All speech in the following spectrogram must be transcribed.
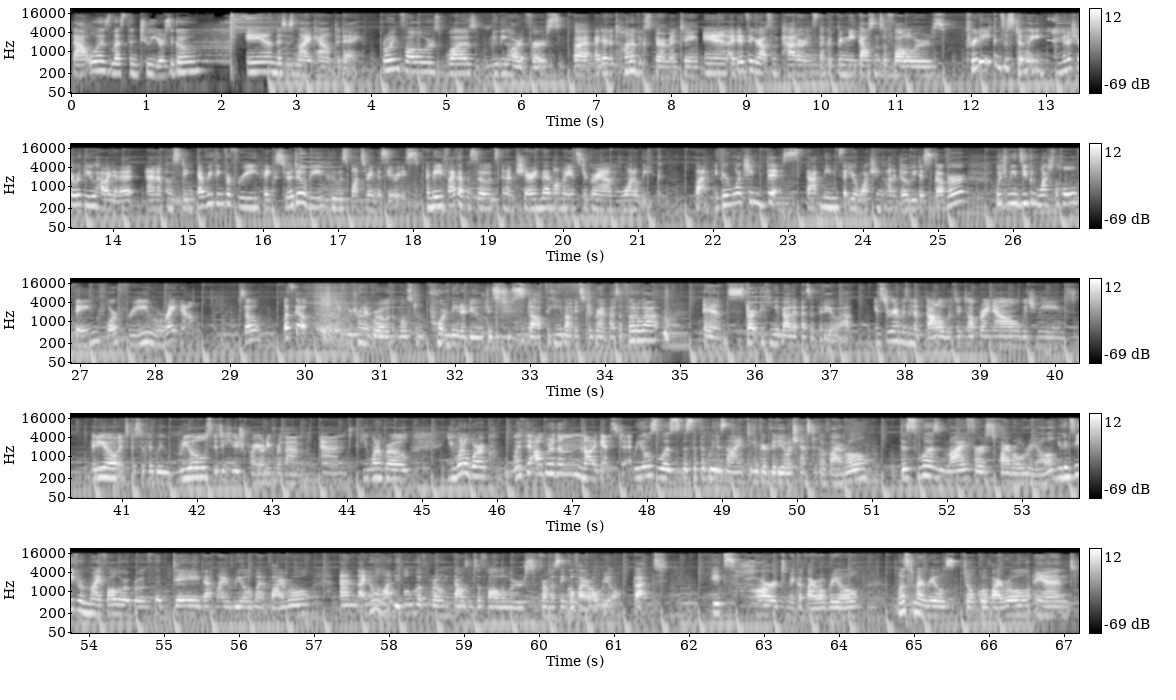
That was less than two years ago, and this is my account today. Growing followers was really hard at first, but I did a ton of experimenting and I did figure out some patterns that could bring me thousands of followers pretty consistently. I'm gonna share with you how I did it, and I'm posting everything for free thanks to Adobe, who is sponsoring the series. I made five episodes and I'm sharing them on my Instagram one a week. But if you're watching this, that means that you're watching on Adobe Discover, which means you can watch the whole thing for free right now. So let's go. If you're trying to grow, the most important thing to do is to stop thinking about Instagram as a photo app and start thinking about it as a video app. Instagram is in a battle with TikTok right now, which means video and specifically Reels is a huge priority for them. And if you want to grow, you want to work with the algorithm, not against it. Reels was specifically designed to give your video a chance to go viral. This was my first viral reel. You can see from my follower growth the day that my reel went viral. And I know a lot of people who have grown thousands of followers from a single viral reel. But it's hard to make a viral reel. Most of my reels don't go viral and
